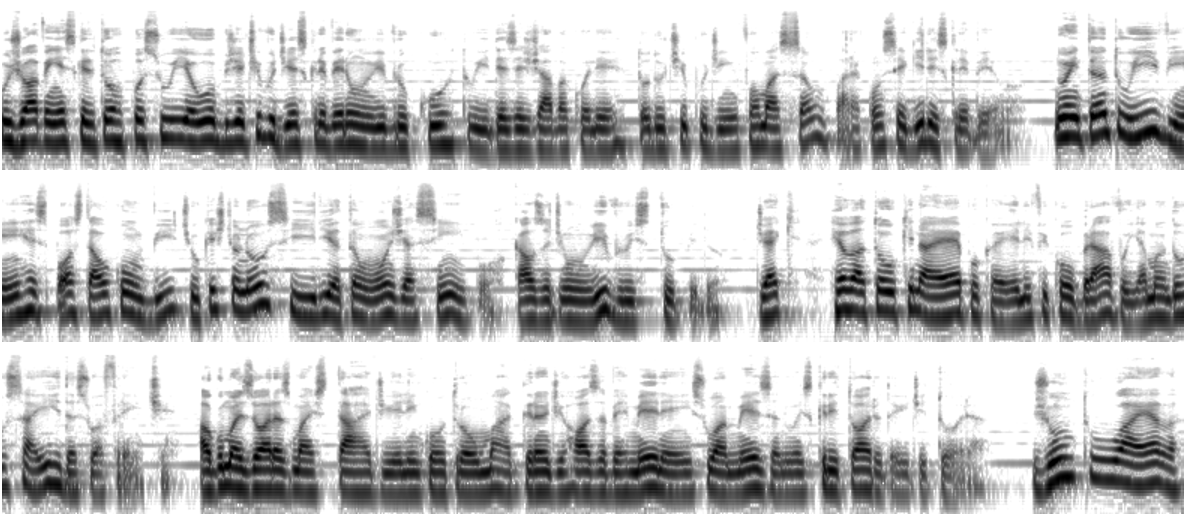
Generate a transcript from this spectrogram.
o jovem escritor possuía o objetivo de escrever um livro curto e desejava colher todo tipo de informação para conseguir escrevê-lo. No entanto, Eve, em resposta ao convite, o questionou se iria tão longe assim por causa de um livro estúpido. Jack relatou que na época ele ficou bravo e a mandou sair da sua frente. Algumas horas mais tarde, ele encontrou uma grande rosa vermelha em sua mesa no escritório da editora. Junto a ela,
